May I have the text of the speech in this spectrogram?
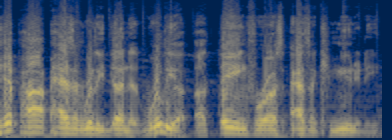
Hip hop hasn't really done it, really a, a thing for us as a community.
